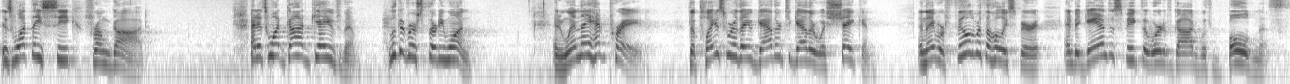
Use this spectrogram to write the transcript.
is what they seek from God. And it's what God gave them. Look at verse 31. And when they had prayed, the place where they gathered together was shaken, and they were filled with the Holy Spirit and began to speak the word of God with boldness.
